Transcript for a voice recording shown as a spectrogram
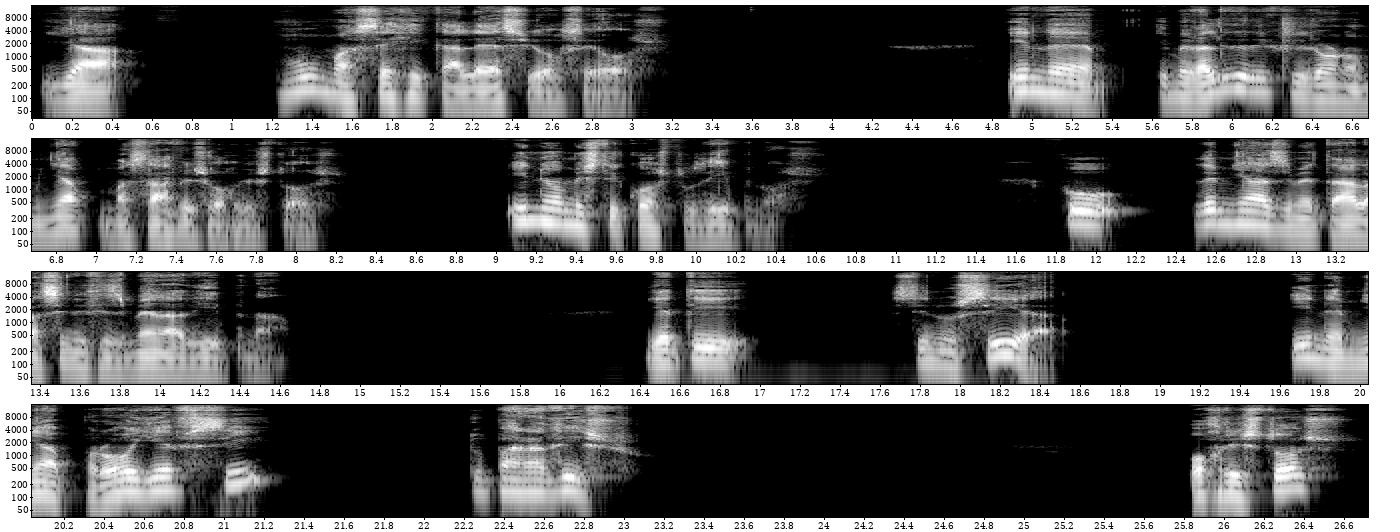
για πού μας έχει καλέσει ο Θεός. Είναι η μεγαλύτερη κληρονομιά που μας άφησε ο Χριστός. Είναι ο μυστικός του δείπνος, που δεν μοιάζει με τα άλλα συνηθισμένα δείπνα. Γιατί στην ουσία είναι μια πρόγευση του παραδείσου. Ο Χριστός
